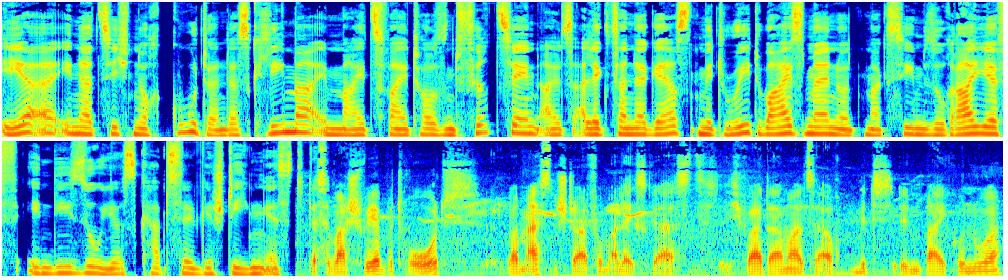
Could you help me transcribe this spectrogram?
Er erinnert sich noch gut an das Klima im Mai 2014, als Alexander Gerst mit Reed Wiseman und Maxim Surajew in die Sojus-Kapsel gestiegen ist. Das war schwer bedroht beim ersten Start vom Alex Gast. Ich war damals auch mit in Baikonur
